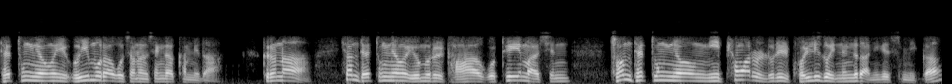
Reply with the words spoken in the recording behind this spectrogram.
대통령의 의무라고 저는 생각합니다. 그러나 현 대통령의 의무를 다하고 퇴임하신 전 대통령이 평화를 누릴 권리도 있는 것 아니겠습니까?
